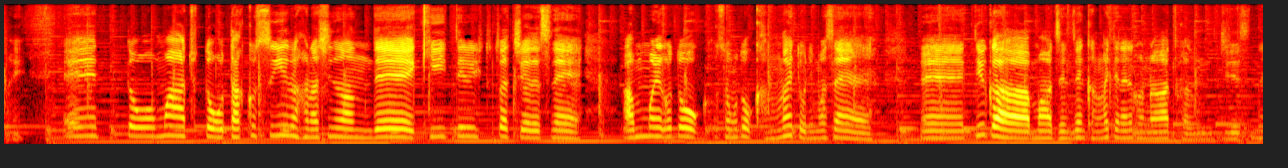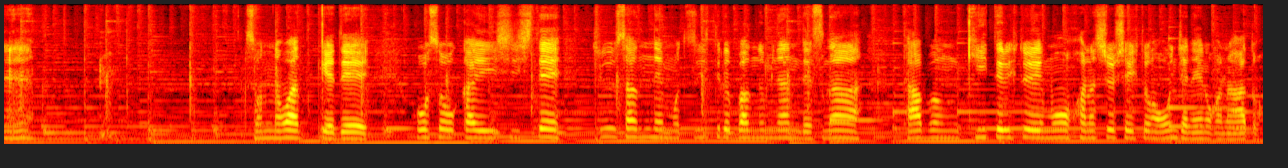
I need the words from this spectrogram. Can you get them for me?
はい、えー、っと、まあちょっとオタクすぎる話なんで、聞いてる人たちがですね、あんまりことを、そのことを考えておりません。えー、っていうか、まあ全然考えてないのかなって感じですね。そんなわけで、放送開始して13年も続いてる番組なんですが、多分聞いてる人よりも話をしてる人が多いんじゃねえのかなと。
